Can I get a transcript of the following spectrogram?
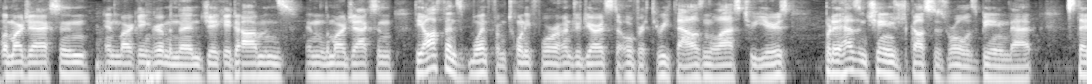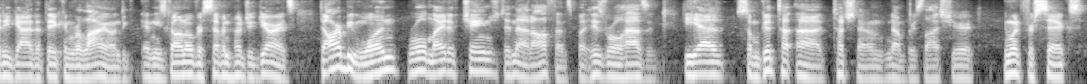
Lamar Jackson and Mark Ingram, and then J.K. Dobbins and Lamar Jackson. The offense went from 2,400 yards to over 3,000 the last two years, but it hasn't changed Gus's role as being that steady guy that they can rely on. And he's gone over 700 yards. The RB1 role might have changed in that offense, but his role hasn't. He had some good t- uh, touchdown numbers last year. He went for six.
